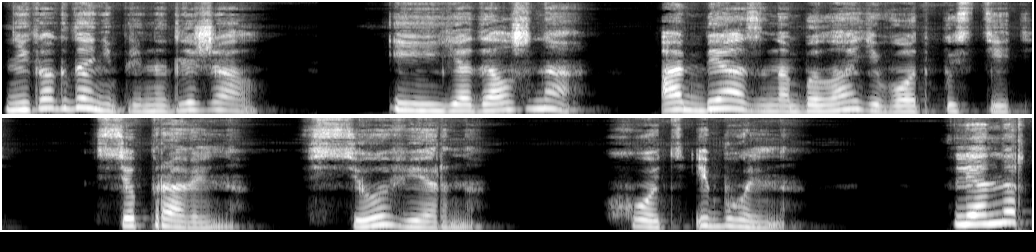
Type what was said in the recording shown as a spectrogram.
Никогда не принадлежал. И я должна, обязана была его отпустить. Все правильно, все верно. Хоть и больно. Леонард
